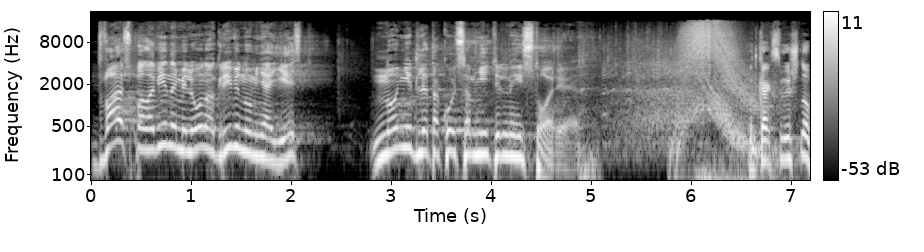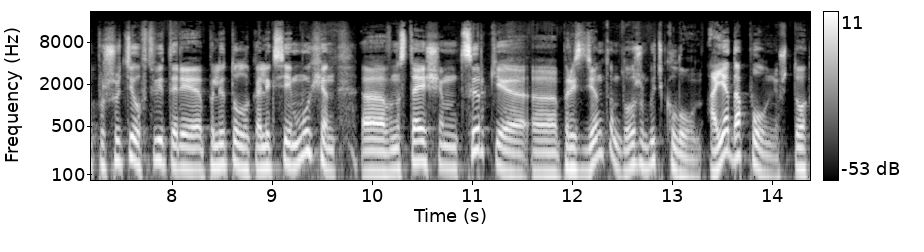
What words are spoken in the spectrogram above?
Два с половиной миллиона гривен у меня есть, но не для такой сомнительной истории. Вот как смешно пошутил в Твиттере политолог Алексей Мухин, э, в настоящем цирке э, президентом должен быть клоун. А я дополню, что,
